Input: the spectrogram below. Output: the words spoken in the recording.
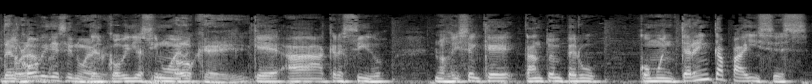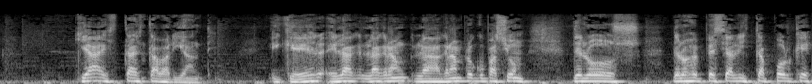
Del o la- COVID-19. Del COVID-19, Ok. que ha crecido. Nos dicen que tanto en Perú como en 30 países ya está esta variante y que es, es la, la gran, la gran preocupación de los, de los especialistas porque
